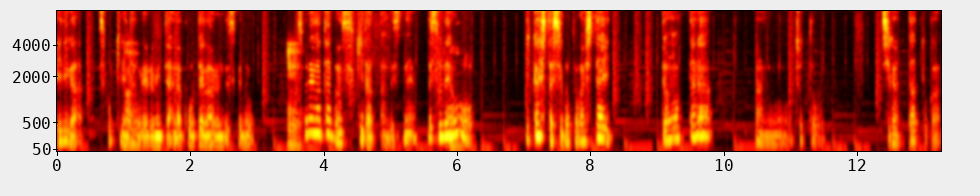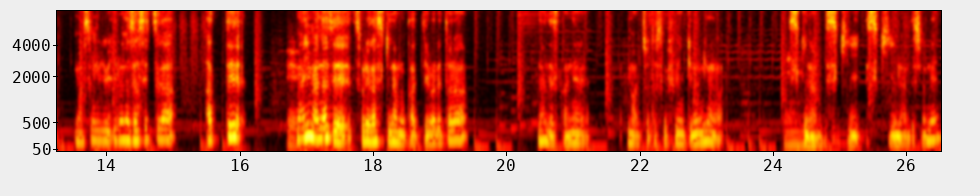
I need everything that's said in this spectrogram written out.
襟がすごく綺麗に倒れるみたいな工程があるんですけど、えーそれが多分好きだったんですね。で、それを生かした仕事がしたいって思ったら、あの、ちょっと違ったとか、まあそういういろんな挫折があって、えーまあ今なぜそれが好きなのかって言われたら、何ですかね。まあちょっとそういう雰囲気のものが好きなんで、好き、好きなんですよね。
